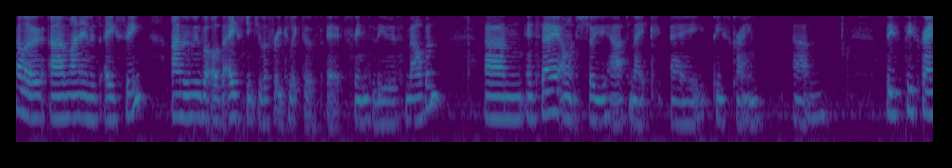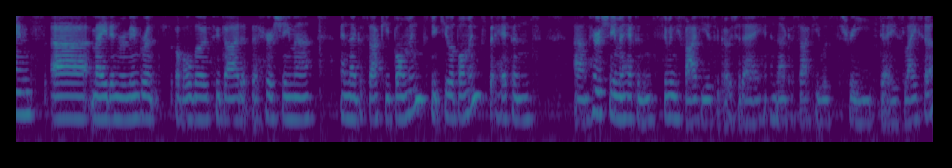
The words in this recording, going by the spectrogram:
Hello, uh, my name is AC. I'm a member of the ACE Nuclear Free Collective at Friends of the Earth Melbourne. Um, and today I want to show you how to make a peace crane. Um, these peace cranes are made in remembrance of all those who died at the Hiroshima and Nagasaki bombings, nuclear bombings that happened. Um, Hiroshima happened 75 years ago today and Nagasaki was three days later.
